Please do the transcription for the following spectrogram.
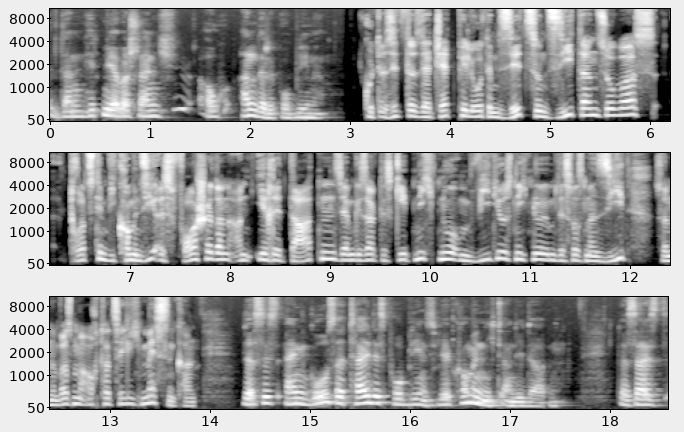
dann hätten wir wahrscheinlich auch andere Probleme. Gut, da sitzt also der Jetpilot im Sitz und sieht dann sowas. Trotzdem, wie kommen Sie als Forscher dann an Ihre Daten? Sie haben gesagt, es geht nicht nur um Videos, nicht nur um das, was man sieht, sondern was man auch tatsächlich messen kann. Das ist ein großer Teil des Problems. Wir kommen nicht an die Daten. Das heißt,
